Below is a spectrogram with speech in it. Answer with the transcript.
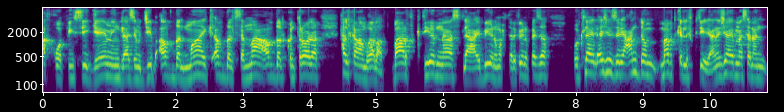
أقوى PC gaming لازم تجيب أفضل مايك أفضل سماعة أفضل controller هالكلام غلط. بعرف كثير ناس لاعبين ومحترفين وكذا وتلاقي الأجهزة اللي عندهم ما بتكلف كثير يعني جايب مثلا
